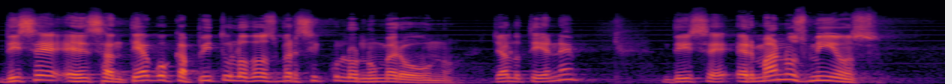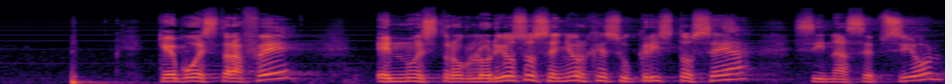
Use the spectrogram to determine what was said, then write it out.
Dice Santiago capítulo 2, versículo número 1. ¿Ya lo tiene? Dice, hermanos míos, que vuestra fe en nuestro glorioso Señor Jesucristo sea sin acepción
